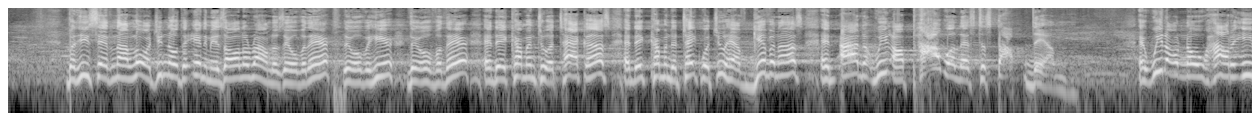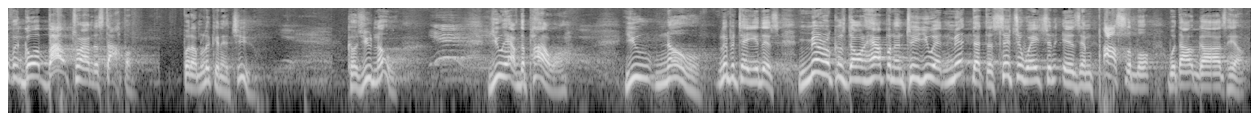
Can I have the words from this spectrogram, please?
But he said, Now, Lord, you know the enemy is all around us. They're over there, they're over here, they're over there, and they're coming to attack us, and they're coming to take what you have given us, and I we are powerless to stop them. And we don't know how to even go about trying to stop them. But I'm looking at you because you know. You have the power. You know. Let me tell you this miracles don't happen until you admit that the situation is impossible without God's help.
